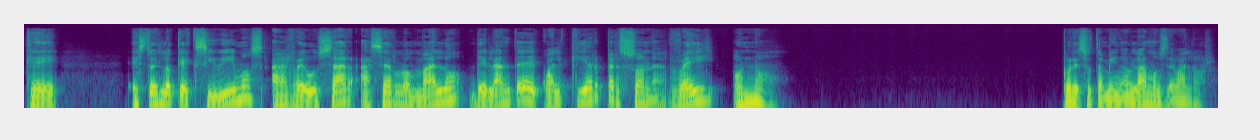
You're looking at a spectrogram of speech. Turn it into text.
Que esto es lo que exhibimos al rehusar hacer lo malo delante de cualquier persona, rey o no. Por eso también hablamos de valor.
